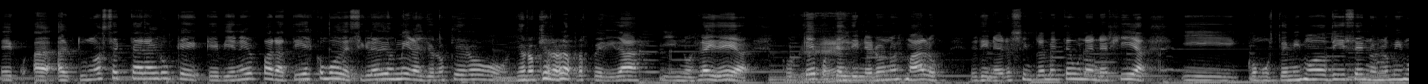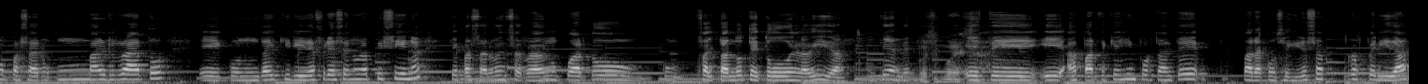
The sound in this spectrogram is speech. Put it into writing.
eh, al tú no aceptar algo que, que, viene para ti, es como decirle a Dios, mira, yo no quiero, yo no quiero la prosperidad, y no es la idea. ¿Por qué? Porque el dinero no es malo, el dinero es simplemente una energía, y como usted mismo dice, no es lo mismo pasar un mal rato eh, con un daiquiri de fresa en una piscina que pasarlo encerrado en un cuarto faltándote todo en la vida, ¿entiendes? Por supuesto. Este, eh, aparte que es importante para conseguir esa prosperidad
